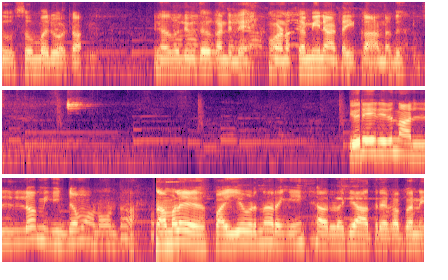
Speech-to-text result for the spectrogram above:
ദിവസവും വരും കേട്ടോ. പിന്നെ അതുപോലെ ഇതൊക്കെ കണ്ടില്ലേ? ഉണക്ക മീനാട്ടോ ഈ കാണുന്നത്. ഈ ഒരു ഏരിയയിൽ നല്ല മീന്റെ മണം ഉണ്ടാ നമ്മളെ പയ്യെ ഇവിടെ നിന്ന് ഇറങ്ങി അവരുടെ യാത്രയൊക്കെ പറഞ്ഞു.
